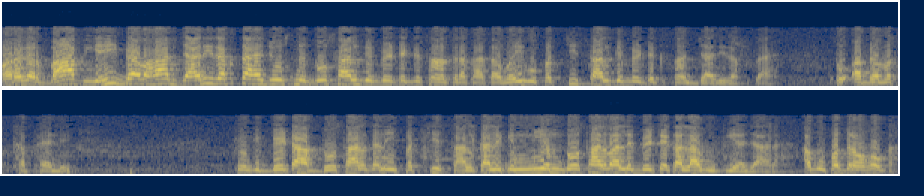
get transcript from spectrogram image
और अगर बाप यही व्यवहार जारी रखता है जो उसने दो साल के बेटे के साथ रखा था, वही वो पच्चीस साल के बेटे के साथ जारी रखता है तो अव्यवस्था फैलेगी। क्योंकि बेटा अब दो साल का नहीं, पच्चीस साल का, लेकिन नियम दो साल वाले बेटे का लागू किया जा रहा है। अब उपद्रव होगा।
